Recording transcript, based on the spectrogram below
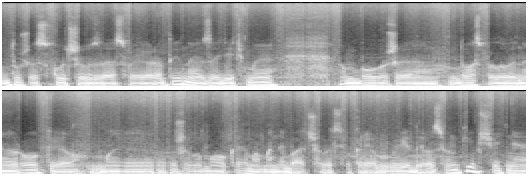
дуже скучив за своєю родиною, за дітьми. Бо вже два з половиною роки ми живемо окремо, ми не бачились окремо відеозвінків щодня.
